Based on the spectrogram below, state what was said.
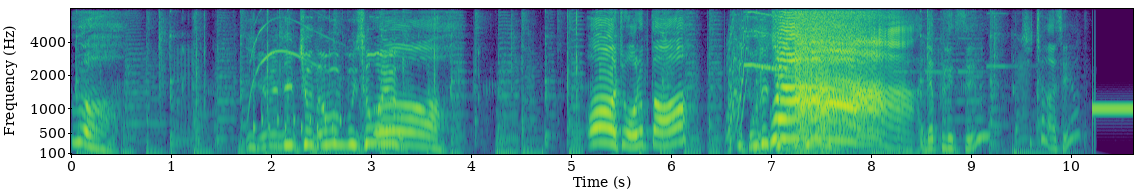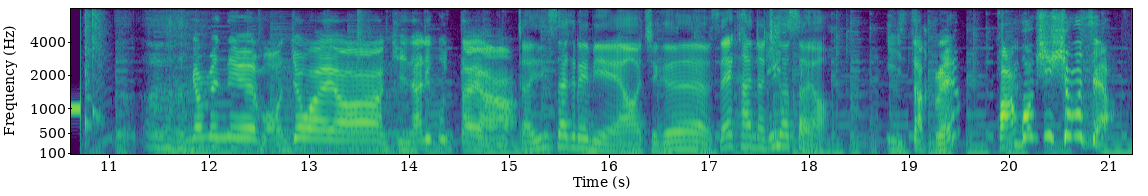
우와 이재민님 저 너무 무서워요. 어, 좀 어렵다. 도대체 와! 넷플릭스 시청하세요? 이재민님 언제 와요? 기다리고 있다요. 자, 인스타그램이에요. 지금 셀카 한 장 찍었어요. 인스타그램? 광고 없이 시청하세요.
